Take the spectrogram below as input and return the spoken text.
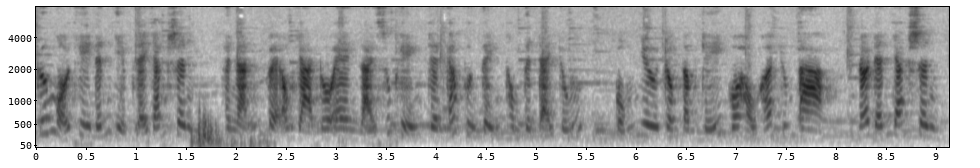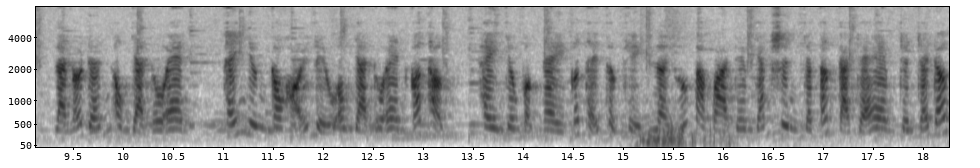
Cứ mỗi khi đến dịp lễ Giáng sinh, hình ảnh về ông già Noel lại xuất hiện trên các phương tiện thông tin đại chúng, cũng như trong tâm trí của hầu hết chúng ta. Nói đến Giáng sinh là nói đến ông già Noel. Thế nhưng câu hỏi liệu ông già Noel có thật hay nhân vật này có thể thực hiện lời hứa mang quà đêm Giáng sinh cho tất cả trẻ em trên trái đất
